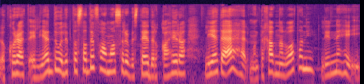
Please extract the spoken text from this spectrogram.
لكرة اليد واللي بتستضيفها مصر باستاد القاهرة ليتأهل منتخبنا الوطني للنهائي.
